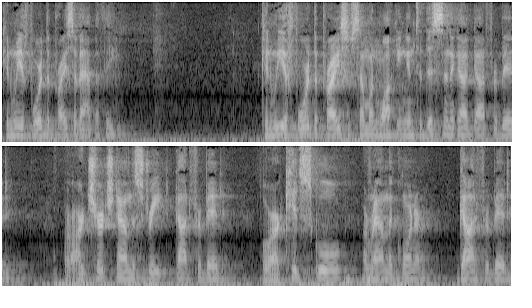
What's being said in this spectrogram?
can we afford the price of apathy? Can we afford the price of someone walking into this synagogue, God forbid, or our church down the street, God forbid, or our kids' school around the corner, God forbid,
